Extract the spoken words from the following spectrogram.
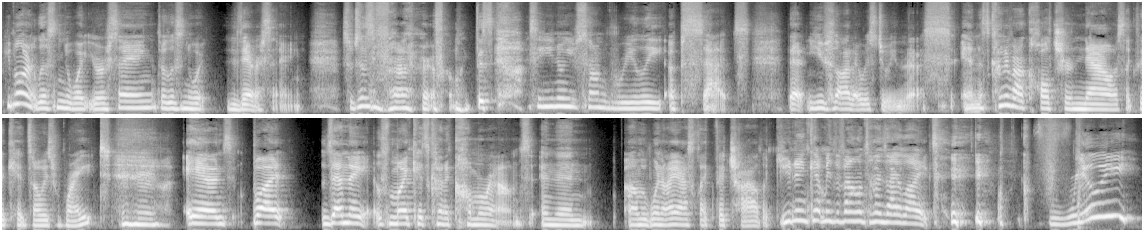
people aren't listening to what you're saying, they're listening to what they're saying. So it doesn't matter if I'm like this. I say, you know, you sound really upset that you thought I was doing this. And it's kind of our culture now. It's like the kid's always right. And, but then they, my kids kind of come around. And then um, when I ask like the child, like, you didn't get me the Valentine's I liked. Like, really?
